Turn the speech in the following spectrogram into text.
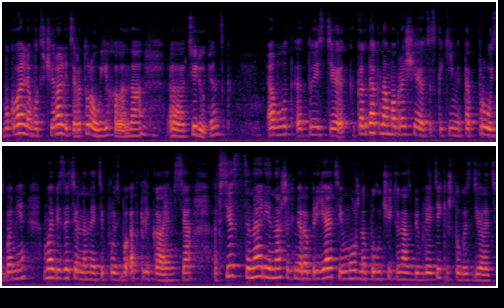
Буквально вот вчера литература уехала на Тюрюпинск. А Вот, э, то есть, э, когда к нам обращаются с какими-то просьбами, мы обязательно на эти просьбы откликаемся. Все сценарии наших мероприятий можно получить у нас в библиотеке, чтобы сделать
